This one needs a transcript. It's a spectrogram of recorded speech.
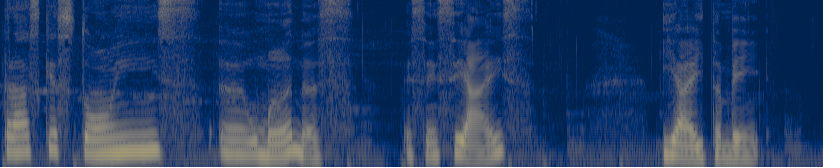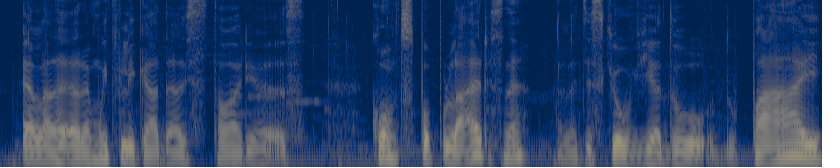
traz questões uh, humanas essenciais. E aí também ela era muito ligada às histórias, contos populares, né? Ela disse que ouvia do, do pai,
